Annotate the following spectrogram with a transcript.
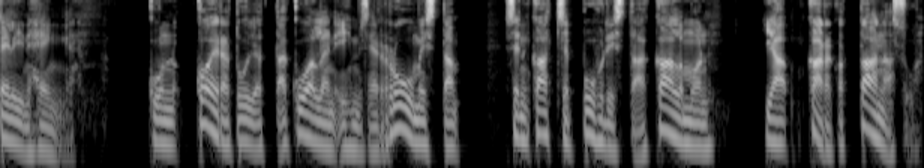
pelin hengen. Kun koira tuijottaa kuolleen ihmisen ruumista, sen katse puhdistaa kalmon ja karkottaa nasuun.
